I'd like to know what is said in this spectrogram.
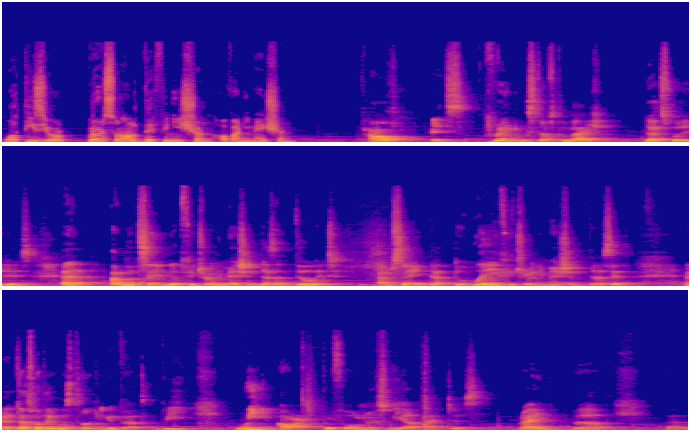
What is your personal definition of animation? Oh, it's bringing stuff to life. That's what it is. And I'm not saying that feature animation doesn't do it. I'm saying that the way feature animation does it, uh, that's what I was talking about. We, we are performers, we are actors, right? But uh,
